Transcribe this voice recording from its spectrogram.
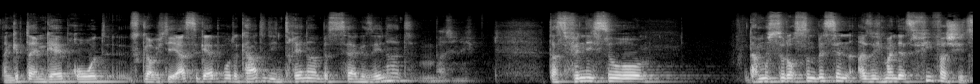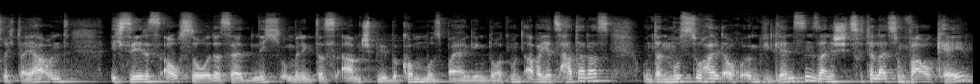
dann gibt er ihm gelb-rot, ist glaube ich die erste gelb-rote Karte, die ein Trainer bisher gesehen hat. Weiß ich nicht. Das finde ich so, da musst du doch so ein bisschen, also ich meine, der ist FIFA-Schiedsrichter, ja, und ich sehe das auch so, dass er nicht unbedingt das Abendspiel bekommen muss, Bayern gegen Dortmund, aber jetzt hat er das und dann musst du halt auch irgendwie glänzen. Seine Schiedsrichterleistung war okay,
